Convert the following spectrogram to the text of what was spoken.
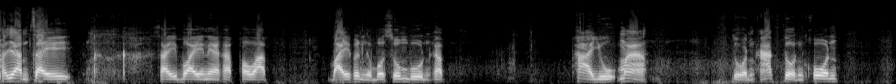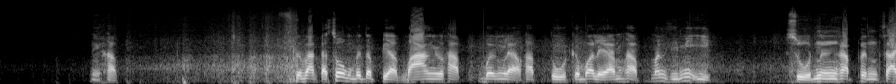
พยายามใส่ใส่บอยเนี่ยครับ เพราะว่าใบเพิ่นกับบสมบูรณ์ครับพายุมากโดนฮักโดนโคนนี่ครับ คือว่ากระส่งเป็นตะเปียกบางอยู่ครับ เบิ่งแล้วครับ ตูดกับบ่แหลมครับ มันสิมีอีกสูตรหนึ่งครับ เพิ่นใส่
